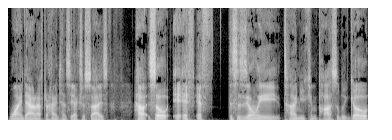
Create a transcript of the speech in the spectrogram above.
wind down after high intensity exercise. How so? If if this is the only time you can possibly go.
